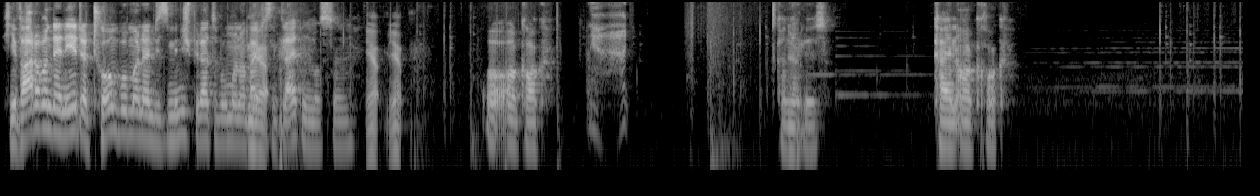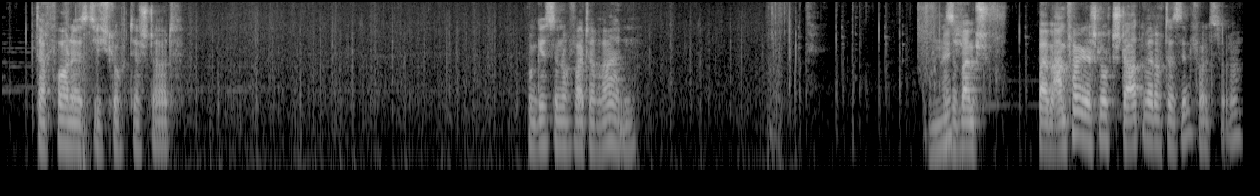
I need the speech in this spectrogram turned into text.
Hier war doch in der Nähe der Turm, wo man dann dieses Minispiel hatte, wo man am Ja. weitesten gleiten musste. Ja, ja. Oh, oh, Krog. Skandalös. Kein Orkrog. Da vorne ist die Schlucht der Stadt. Und gehst du noch weiter rein? Also beim, beim Anfang der Schlucht starten wäre doch das Sinnvollste, oder?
